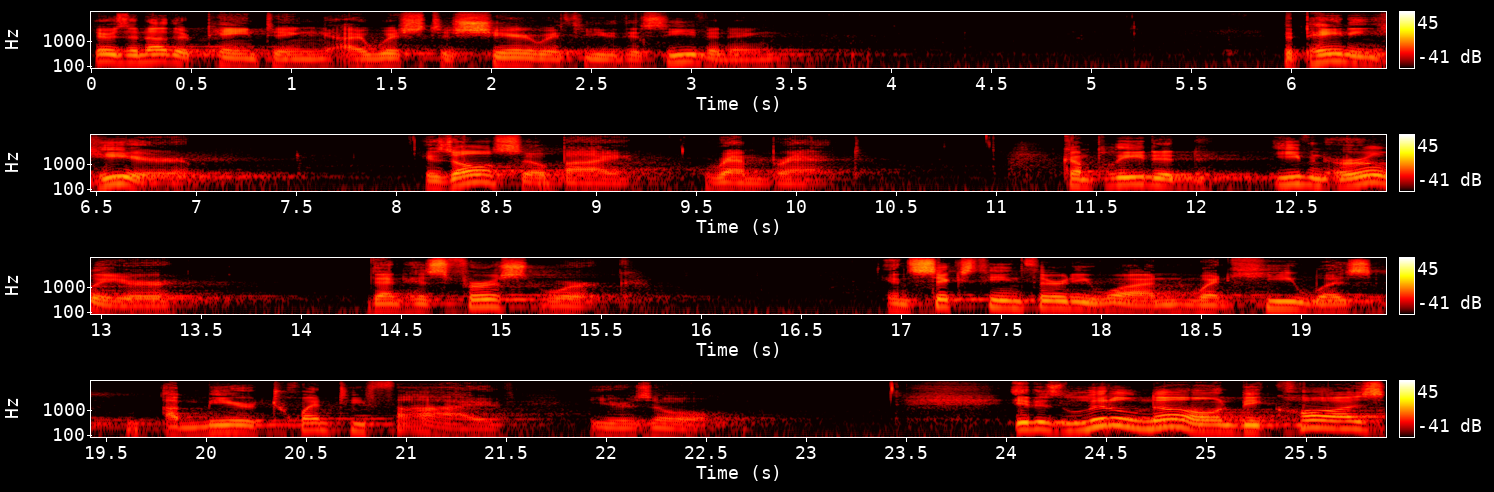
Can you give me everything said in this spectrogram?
There's another painting I wish to share with you this evening. The painting here is also by Rembrandt, completed even earlier than his first work. In 1631, when he was a mere 25 years old. It is little known because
